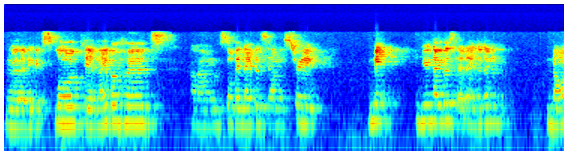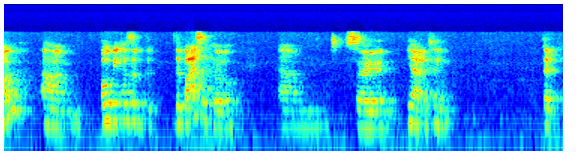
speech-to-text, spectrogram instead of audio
you know, they explored their neighborhoods, um, saw their neighbors down the street, met new neighbors that they didn't know, um, all because of the, the bicycle. Um, so yeah, I think that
